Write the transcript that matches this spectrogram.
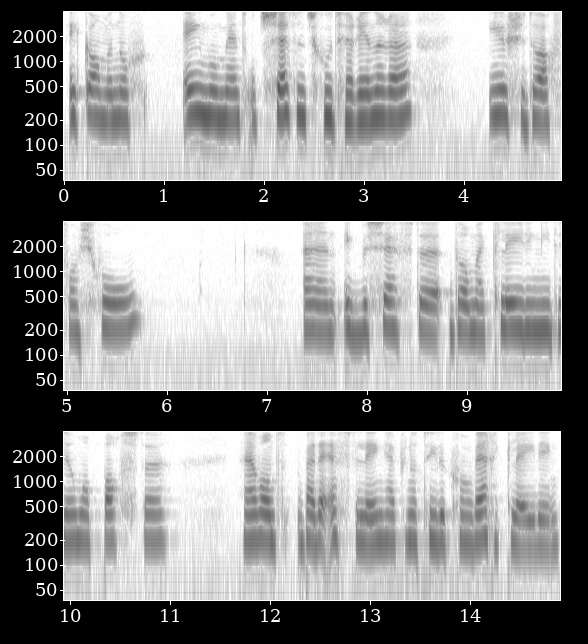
ik kan me nog één moment ontzettend goed herinneren. Eerste dag van school. En ik besefte dat mijn kleding niet helemaal paste. Want bij de Efteling heb je natuurlijk gewoon werkkleding.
